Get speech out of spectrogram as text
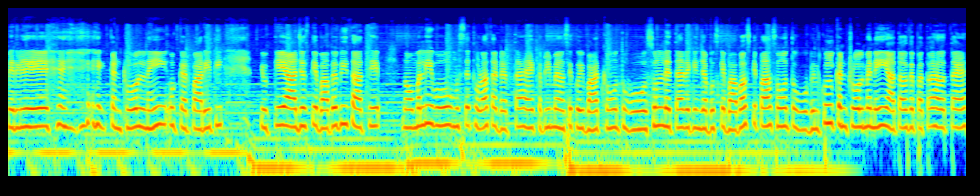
मेरे लिए कंट्रोल नहीं कर पा रही थी। क्योंकि आज उसके बाबा भी साथ थे। नॉर्मली वो मुझसे थोड़ा सा डरता है। कभी मैं उसे कोई बात कहूँ तो वो सुन लेता है, लेकिन जब उसके बाबा उसके पास हों तो वो बिल्कुल कंट्रोल में नहीं आता। उसे पता होता है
